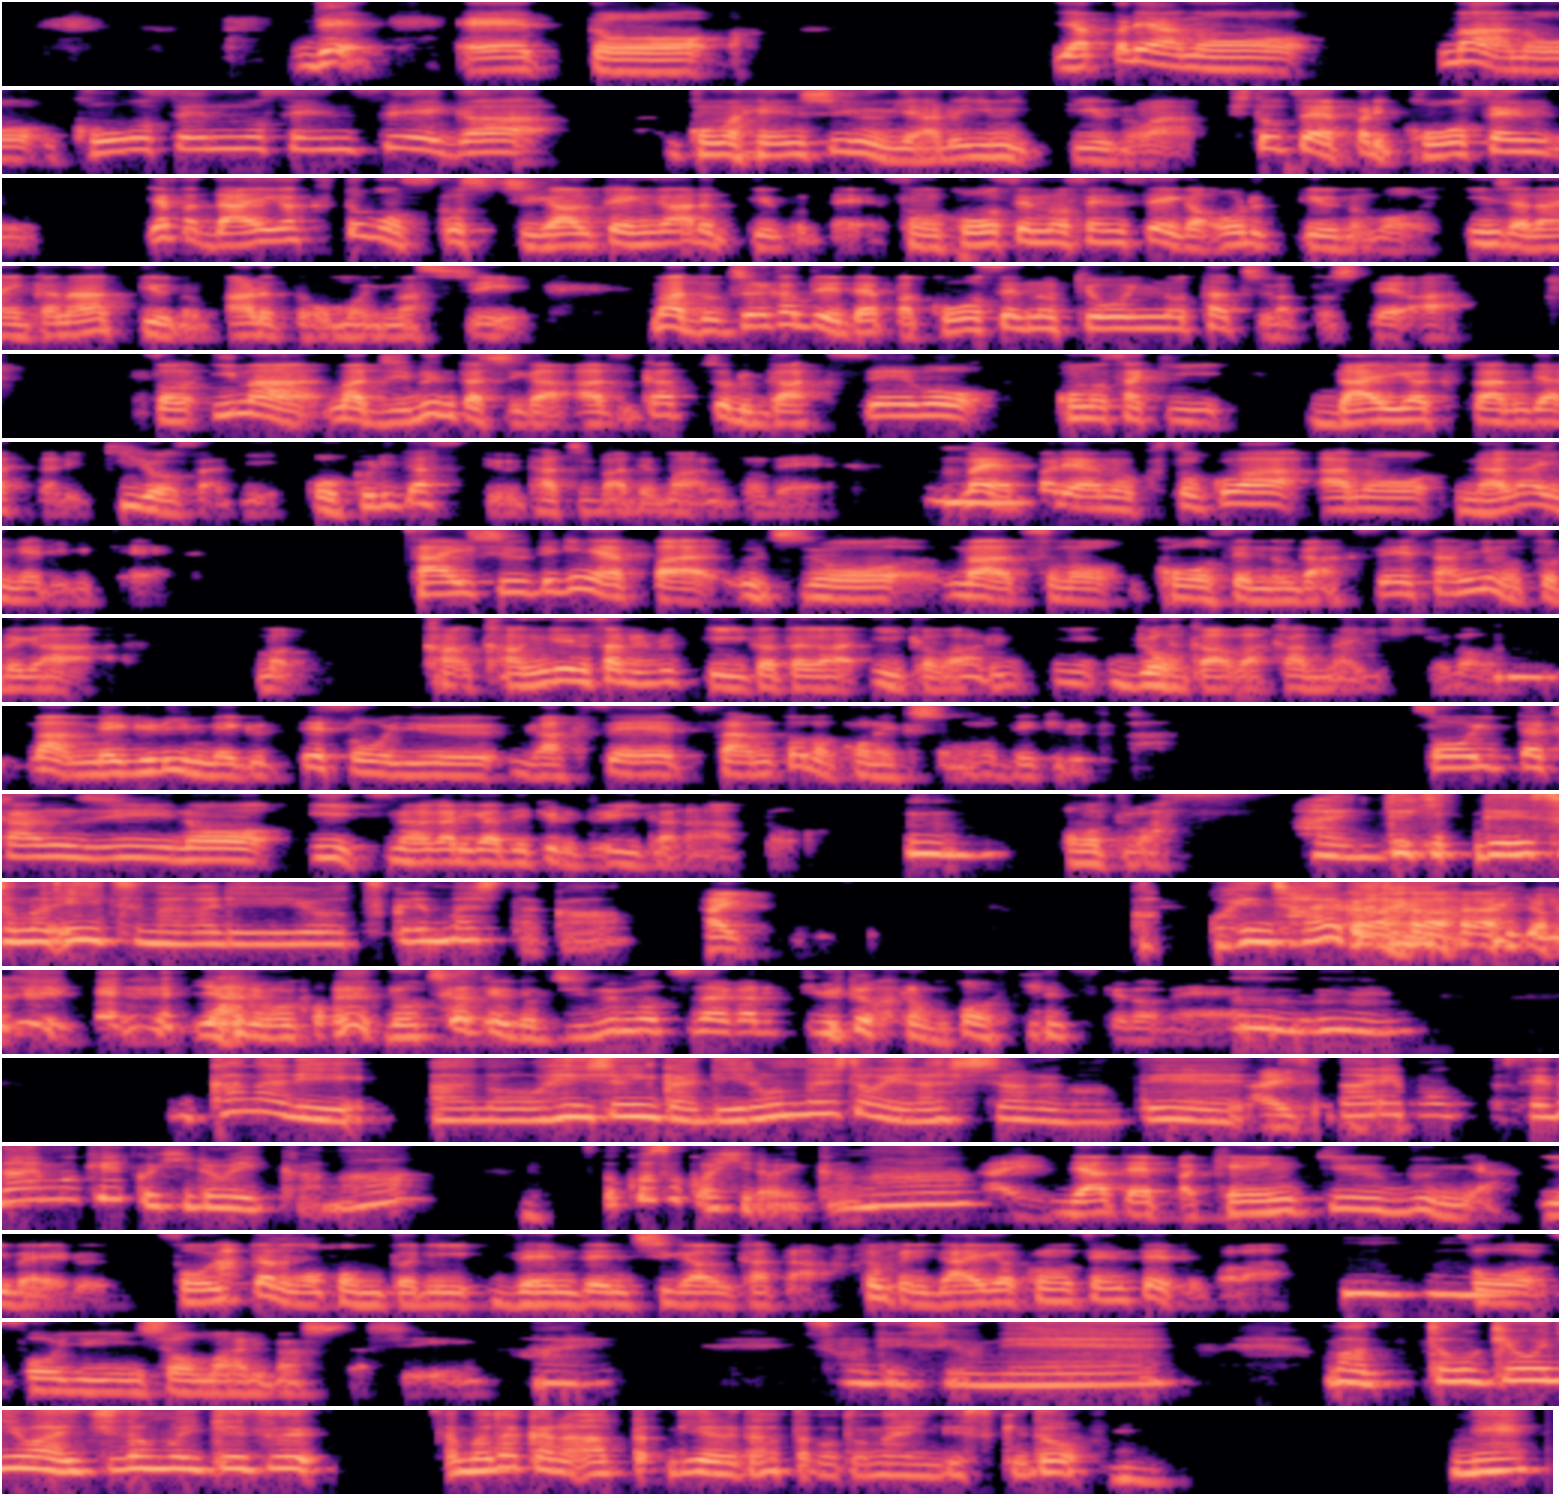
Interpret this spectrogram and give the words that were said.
で、えーっと、やっぱりあの、まあ、あの、高専の先生が、この編集員をやる意味っていうのは、一つはやっぱり高専やっぱ大学とも少し違う点があるっていうことで、その高専の先生がおるっていうのもいいんじゃないかなっていうのもあると思いますし、まあどちらかというとやっぱ高専の教員の立場としては、その今、まあ自分たちが預かっちょる学生をこの先大学さんであったり企業さんに送り出すっていう立場でもあるので、まあやっぱりあのそこはあの長い目で見て、最終的にはやっぱうちの、まあその高専の学生さんにもそれが、まあか還元されるって言い方がいいか悪いどうかはわかんないですけど、うんまあ巡り巡ってそういう学生さんとのコネクションもできるとか、そういった感じのいいつながりができるといいかなとうん。思ってます。はい。でき、で、そのいいつながりを作れましたか？はい。あ、お返事早かったね いやでもどっちかというと自分のつながりっていうところも大きいですけどね。うんうん。かなり、あの、編集委員会でいろんな人がいらっしゃるので、はい世代も、世代も結構広いかな。そこそこ広いかな。はい。で、あとやっぱ研究分野、いわゆる、そういったのも本当に全然違う方、特に大学の先生とかは、うんうんそう、そういう印象もありましたし、はい。そうですよね。まあ、東京には一度も行けず、まあ、だから会った、リアルで会ったことないんですけど、ね。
